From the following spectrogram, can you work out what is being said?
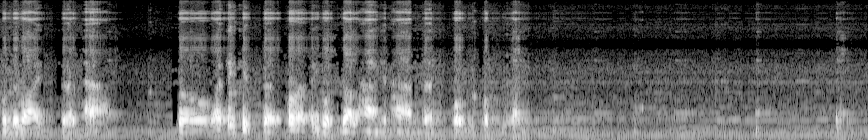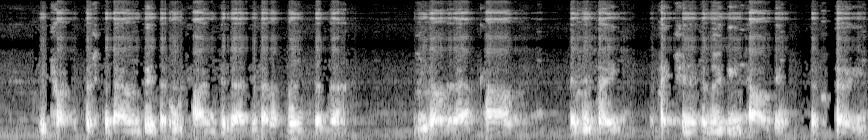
for the right uh, path. So I think it's a product that goes well hand in hand with what we're doing. We try to push the boundaries at all times with our development and the design of our cars. As we say, perfection is a moving target. It's a very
